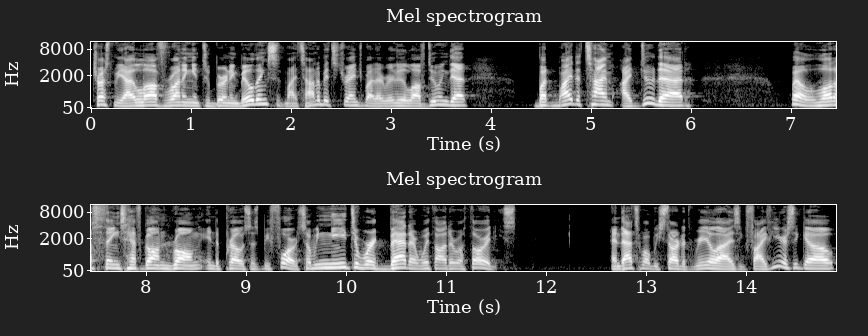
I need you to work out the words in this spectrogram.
Trust me, I love running into burning buildings. It might sound a bit strange, but I really love doing that. But by the time I do that, well, a lot of things have gone wrong in the process before. So we need to work better with other authorities. And that's what we started realizing five years ago.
